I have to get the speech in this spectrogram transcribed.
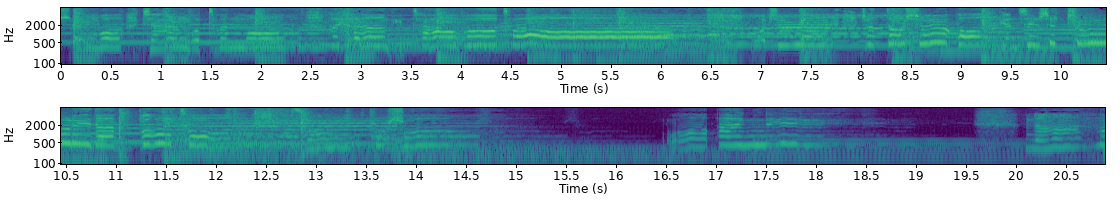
漩涡将我吞没，会和你逃不脱。我承认，这都是我感情是处理的。不妥，从，不说。我爱你那么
